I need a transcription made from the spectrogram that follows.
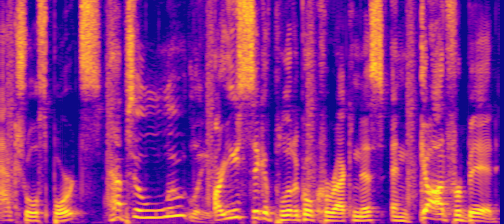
actual sports? Absolutely. Are you sick of political correctness and, God forbid,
